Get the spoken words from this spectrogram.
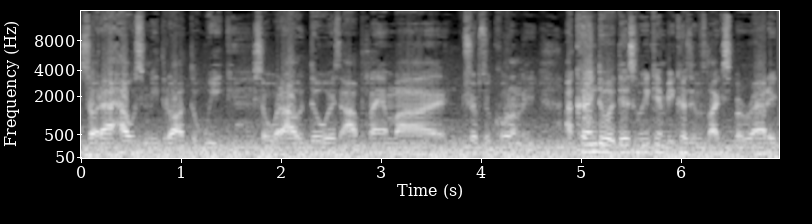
So that helps me throughout the week. So what I would do is I plan my trips accordingly. I couldn't do it this weekend because it was like sporadic,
